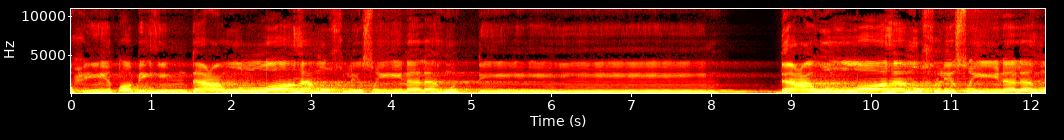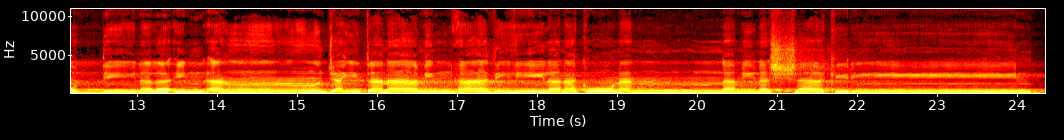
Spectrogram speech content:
أحيط بهم دعوا الله مخلصين له الدين. دعوا الله مخلصين له الدين لئن أنجيتنا من هذه لنكونن من الشاكرين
